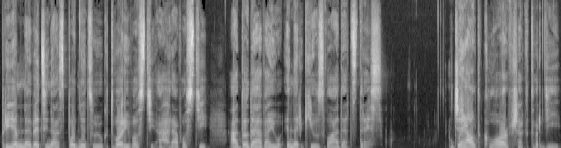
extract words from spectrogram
príjemné veci nás podnecujú k tvorivosti a hravosti a dodávajú energiu zvládať stres. Gerald Clore však tvrdí,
